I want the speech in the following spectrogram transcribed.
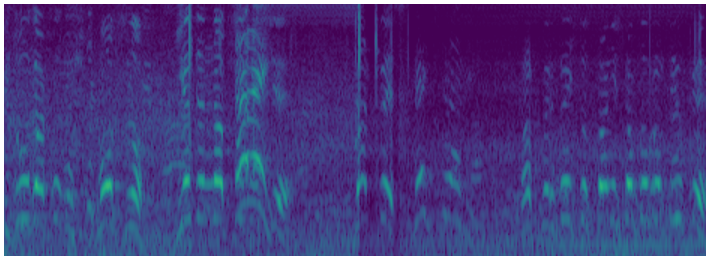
I długa, Kubuś, mocno. Jeden na przyjście. Kasper, Wejdź Dawid. Kasper, weź, dostaniesz tam dobrą piłkę.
